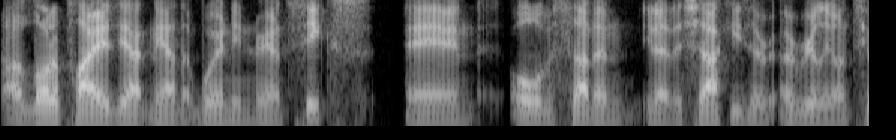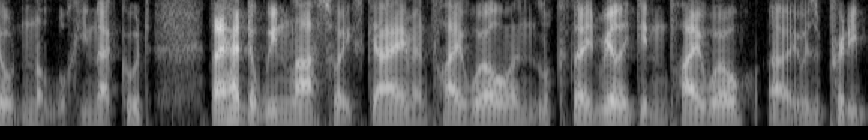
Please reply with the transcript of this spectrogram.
a lot of players out now that weren't in round six, and all of a sudden, you know, the Sharkies are, are, really on tilt and not looking that good. They had to win last week's game and play well, and look, they really didn't play well. Uh, it was a pretty,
